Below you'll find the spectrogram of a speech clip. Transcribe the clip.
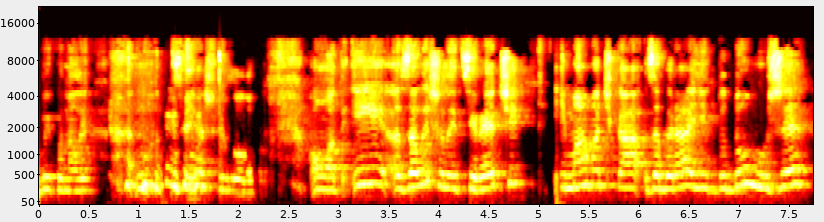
виконали. Ну, це я ж філолог. От, і залишили ці речі, і мамочка забирає їх додому вже.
